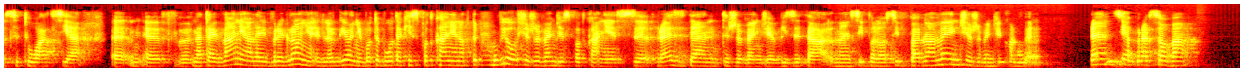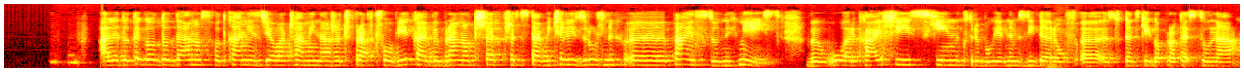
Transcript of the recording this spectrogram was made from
sytuacja w na Tajwanie, ale i w regionie, regionie, bo to było takie spotkanie, na którym mówiło się, że będzie spotkanie z prezydent, że będzie wizyta Nancy Pelosi w parlamencie, że będzie konferencja prasowa ale do tego dodano spotkanie z działaczami na rzecz praw człowieka i wybrano trzech przedstawicieli z różnych e, państw, z różnych miejsc. Był Uer Kaishi z Chin, który był jednym z liderów e, studenckiego protestu na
